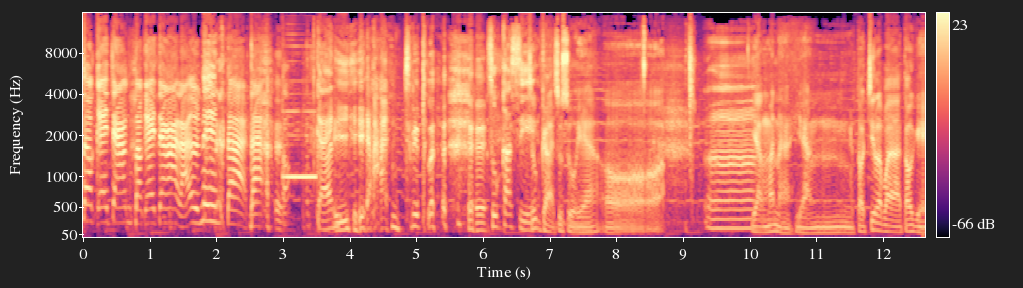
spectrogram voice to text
tokecang, tokecang ala nita, Kan Iya, anjrit lo. Suka sih Suka susu ya. Oh, Eh, yang mana? Yang tocil apa toge?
